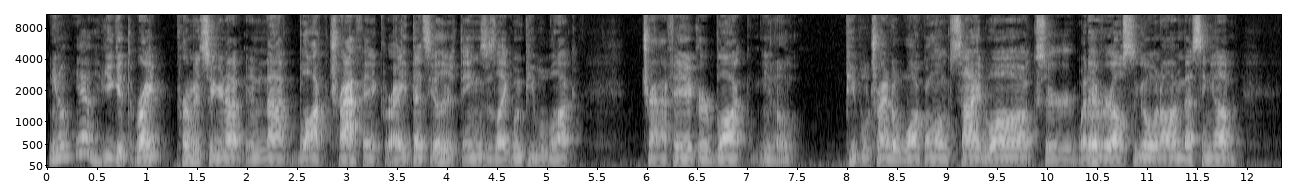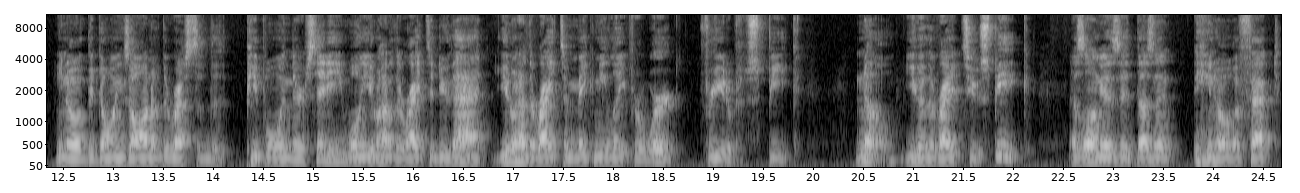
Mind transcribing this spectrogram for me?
You know, yeah, if you get the right permit so you're not and not block traffic, right? That's the other things is like when people block traffic or block, you know, people trying to walk along sidewalks or whatever else is going on, messing up, you know, the goings on of the rest of the people in their city. Well, you don't have the right to do that. You don't have the right to make me late for work for you to speak. No, you have the right to speak as long as it doesn't, you know, affect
